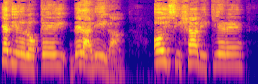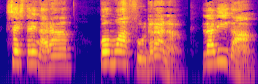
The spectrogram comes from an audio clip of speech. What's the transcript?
ya tiene el ok de la liga. Hoy si Xavi quiere, se estrenará como azulgrana. La liga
